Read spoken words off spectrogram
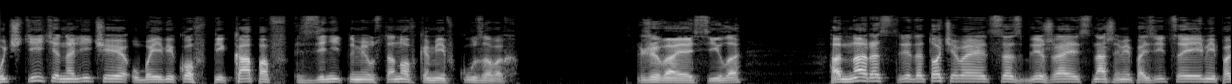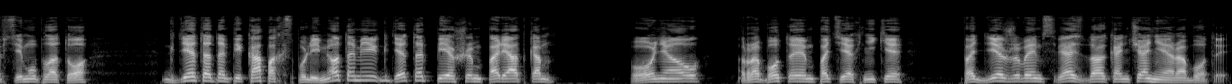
Учтите наличие у боевиков пикапов с зенитными установками в кузовах. Живая сила. Она рассредоточивается, сближаясь с нашими позициями по всему плато, где-то на пикапах с пулеметами, где-то пешим порядком. Понял. Работаем по технике. Поддерживаем связь до окончания работы.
